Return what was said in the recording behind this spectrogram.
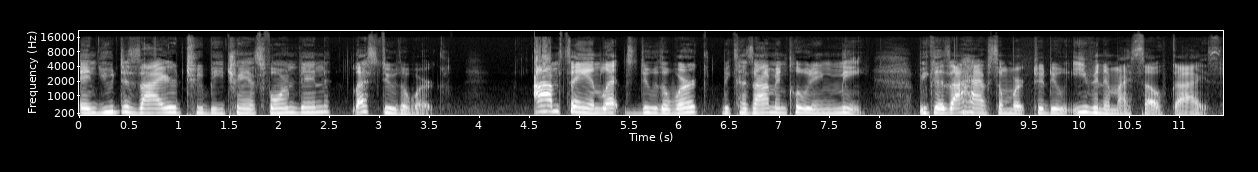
and you desire to be transformed in, let's do the work. I'm saying let's do the work because I'm including me because I have some work to do even in myself, guys.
